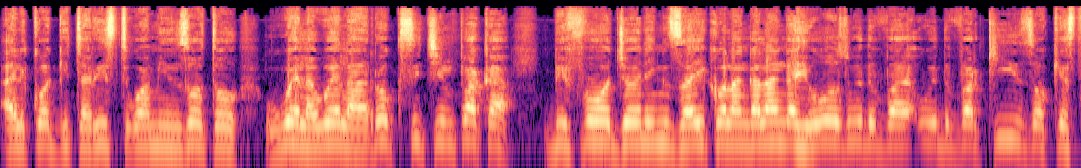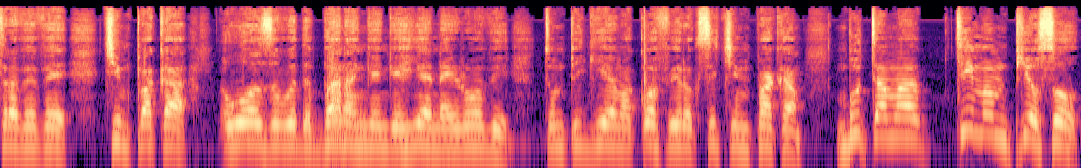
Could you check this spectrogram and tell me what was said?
alikuwa guitarist wa Minzoto Wela Wela. Roxy Chimpaka, before joining Zaiko Langalanga, he was with the, with the Varkiz Orchestra Veve. Chimpaka was with the Banangenge here in Nairobi. Tumpigie makofi Roxy Chimpaka. Mbutama Timo Mpioso,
